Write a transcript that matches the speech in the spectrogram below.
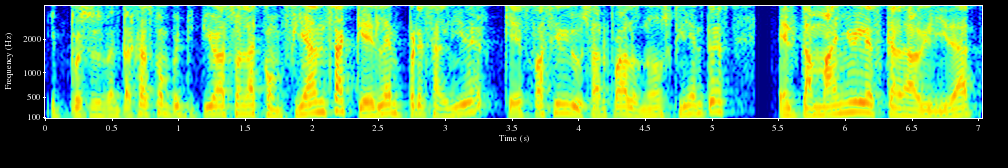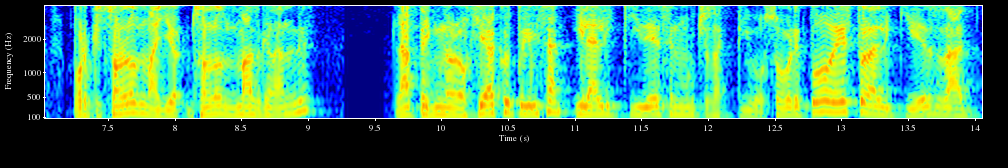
Y pues sus ventajas competitivas son la confianza, que es la empresa líder, que es fácil de usar para los nuevos clientes, el tamaño y la escalabilidad, porque son los, mayor, son los más grandes, la tecnología que utilizan y la liquidez en muchos activos. Sobre todo esto, la liquidez, o sea,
